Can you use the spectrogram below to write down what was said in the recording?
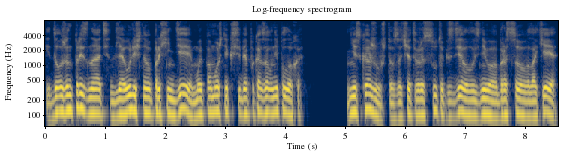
И должен признать, для уличного прохиндея мой помощник себя показал неплохо. Не скажу, что за четверо суток сделал из него образцового лакея,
